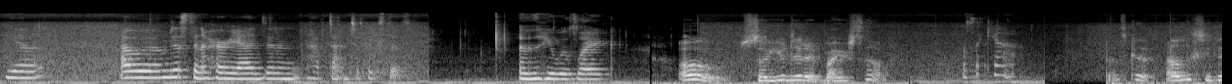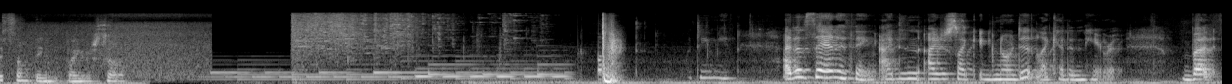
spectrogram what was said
yeah. I'm just in a hurry. I didn't have time to fix this. And he was like, Oh, so you did it by yourself. I was like, yeah. That's good. At least you did something by yourself. What do you mean? I didn't say anything. I didn't. I just like ignored it, like I didn't hear it. But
